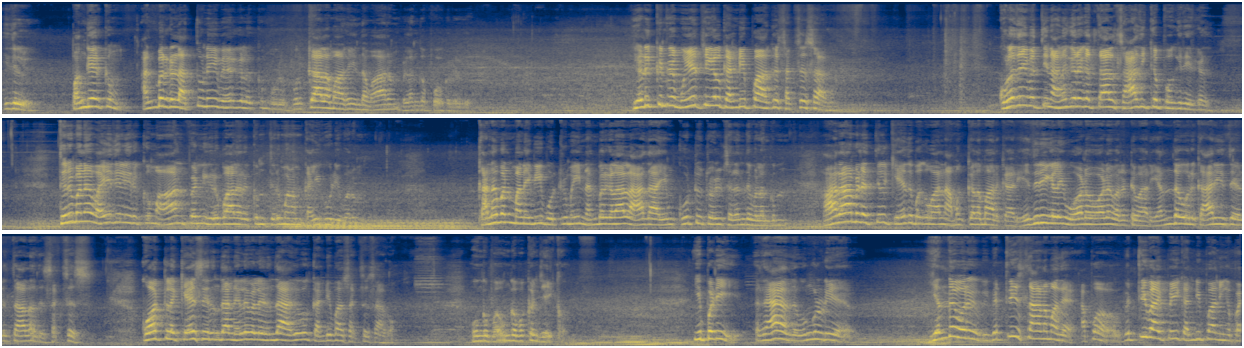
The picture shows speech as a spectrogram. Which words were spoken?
இதில் பங்கேற்கும் அன்பர்கள் அத்துணை பேர்களுக்கும் ஒரு பொற்காலமாக இந்த வாரம் விளங்கப் போகிறது. எடுக்கின்ற முயற்சிகள் கண்டிப்பாக சக்ஸஸ் ஆகும். குலதெய்வத்தின் அனுகிரகத்தால் சாதிக்கப் போகிறீர்கள். திருமண வயதில் இருக்கும் ஆண் பெண் இருபாலருக்கும் திருமணம் கைகூடி வரும். கணவன் மனைவி ஒற்றுமை நண்பர்களால் ஆதாயம் கூட்டு தொழில் சிறந்து விளங்கும். ஆறாம் இடத்தில் கேது பகவான் அமக்கலமாக இருக்கார். எதிரிகளை ஓட ஓட விரட்டுவார். எந்த ஒரு காரியத்தை எடுத்தாலும் அது சக்ஸஸ் கோர்ட்டில் கேஸ் இருந்தால் நிலுவில் இருந்தால் அதுவும் கண்டிப்பாக சக்ஸஸ் ஆகும். உங்கள் ப உங்கள் பக்கம் ஜெயிக்கும். இப்படி அதாவது உங்களுடைய எந்த ஒரு வெற்றி ஸ்தானம் அது. அப்போது வெற்றி வாய்ப்பை கண்டிப்பாக நீங்கள் ப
